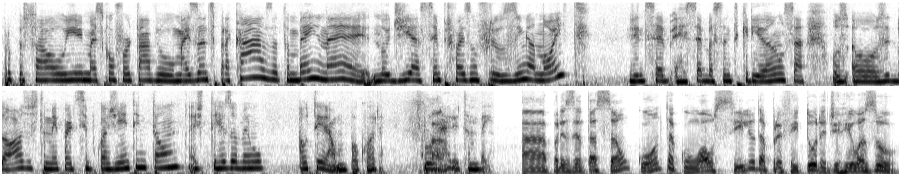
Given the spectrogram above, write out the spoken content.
Para o pessoal ir mais confortável, mais antes para casa também, né? No dia sempre faz um friozinho à noite. A gente recebe, recebe bastante criança, os, os, idosos também participam com a gente, então a gente resolveu alterar um pouco o horário, o ah. horário também. A apresentação conta com o auxílio da Prefeitura de Rio Azul.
